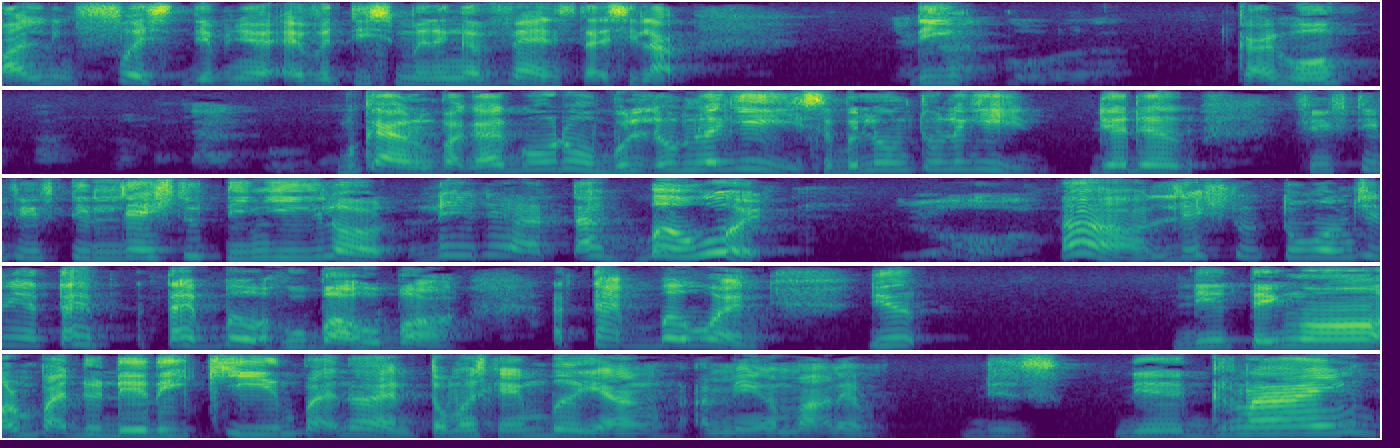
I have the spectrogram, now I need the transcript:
paling first dia punya advertisement dengan Vans. Tak silap. Di... Kargo? Bukan lompat kargo tu. Belum lagi. Sebelum tu lagi. Dia ada 50-50 lash tu tinggi gila. Lash dia atas ber Ha, lash tu turun macam ni atas, atas ber. Hubah-hubah. Atas ber kan. Dia dia tengok tempat tu dia Ricky tempat tu kan. Thomas Campbell yang ambil gambar dia. Dia, dia grind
